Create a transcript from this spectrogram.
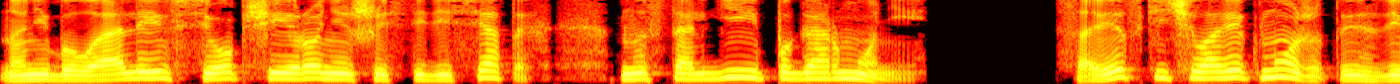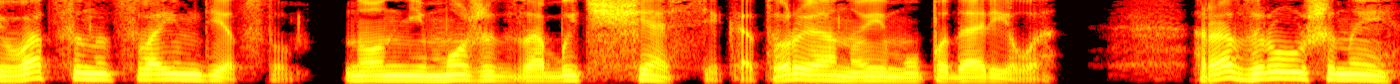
Но не была ли всеобщая ирония шестидесятых ностальгии по гармонии? Советский человек может издеваться над своим детством, но он не может забыть счастье, которое оно ему подарило. Разрушенный,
